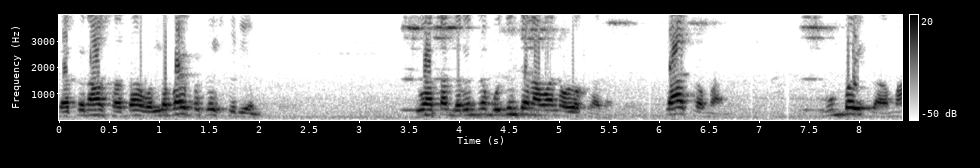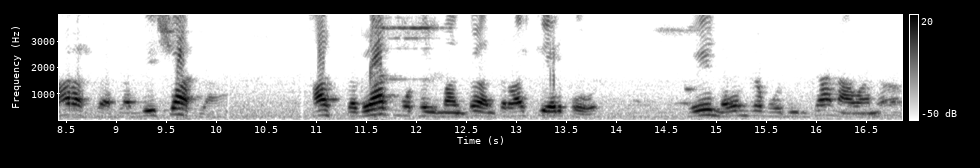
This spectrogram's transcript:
ज्याचं नाव सरदार वल्लभभाई पटेल स्टेडियम. तो आता नरेंद्र मोदींच्या नावाने ओळखला जातो. त्याचप्रमाणे मुंबईतला महाराष्ट्रातला देशातला हा सगळ्यात मोठं विमानतळ आंतरराष्ट्रीय एअरपोर्ट हे नरेंद्र मोदींच्या नावानं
